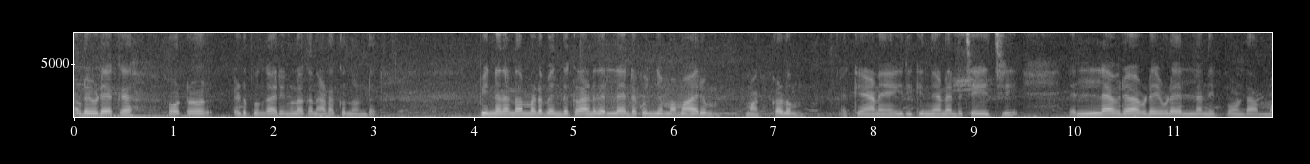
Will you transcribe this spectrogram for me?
അവിടെ ഇവിടെയൊക്കെ ഫോട്ടോ എടുപ്പും കാര്യങ്ങളൊക്കെ നടക്കുന്നുണ്ട്. പിന്നെ നമ്മുടെ ബന്ധുക്കളാണ് ഇതെല്ലാം. എന്റെ കുഞ്ഞമ്മമാരും മക്കളും ഒക്കെയാണ് ഇരിക്കുന്നതാണ് എന്റെ ചേച്ചി. എല്ലാവരും അവിടെ ഇവിടെ എല്ലാം നിൽപ്പുണ്ട് അമ്മ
